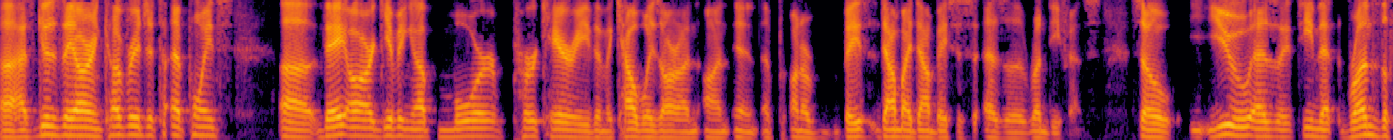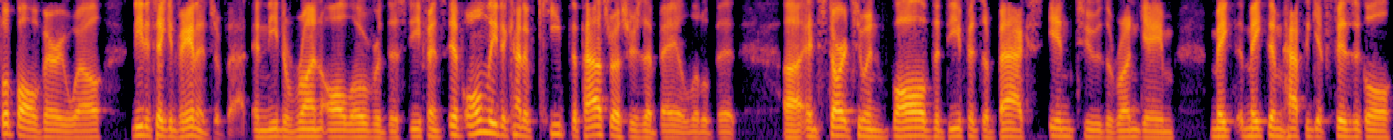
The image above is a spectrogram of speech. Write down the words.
Uh, as good as they are in coverage at, at points, uh, they are giving up more per carry than the Cowboys are on on in, on a base down by down basis as a run defense. So you, as a team that runs the football very well, need to take advantage of that and need to run all over this defense, if only to kind of keep the pass rushers at bay a little bit uh, and start to involve the defensive backs into the run game, make make them have to get physical,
